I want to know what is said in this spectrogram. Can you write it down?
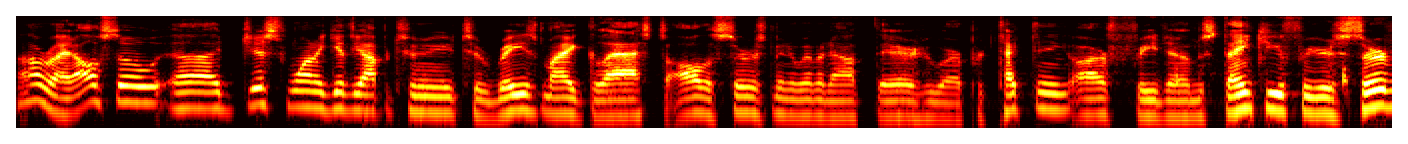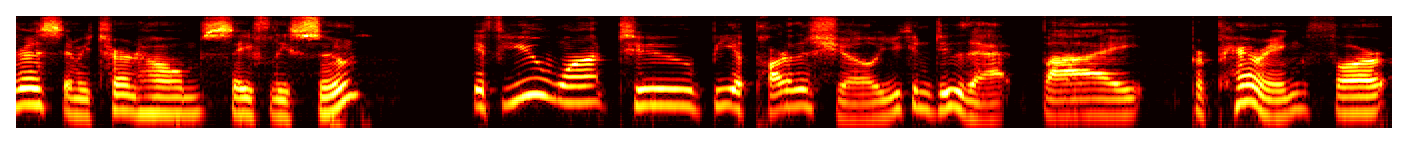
All right. Also, uh, just want to give the opportunity to raise my glass to all the servicemen and women out there who are protecting our freedoms. Thank you for your service and return home safely soon. If you want to be a part of the show, you can do that by preparing for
